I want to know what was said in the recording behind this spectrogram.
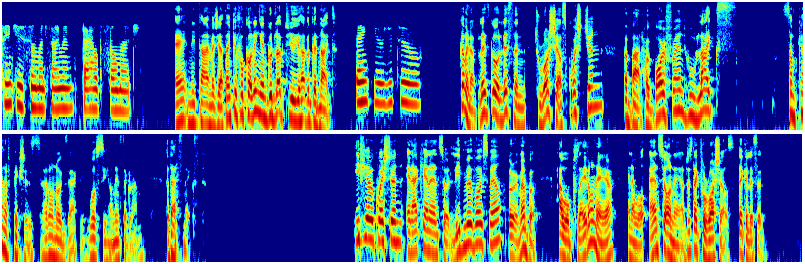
Thank you so much, Simon. That helps so much. Anytime, Asia. Thank you for calling and good luck to you. You have a good night. Thank you. You too. Coming up, let's go listen to Rochelle's question about her boyfriend who likes some kind of pictures. I don't know exactly. We'll see on Instagram. That's next. If you have a question and I can't answer, leave me a voicemail. But remember, I will play it on air and I will answer on air, just like for Rochelle's. Take a listen.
